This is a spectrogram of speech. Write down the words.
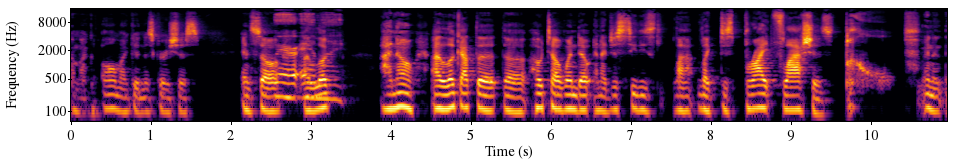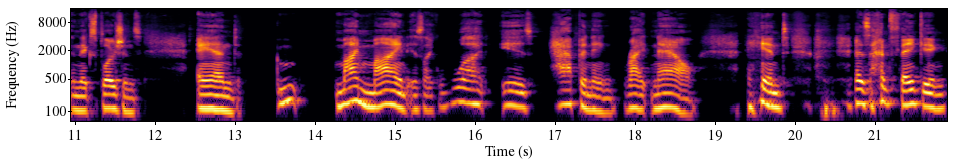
I'm like, oh my goodness gracious. And so Where I look, I? I know, I look out the, the hotel window and I just see these la- like just bright flashes and, and the explosions. And my mind is like, what is happening right now? And as I'm thinking,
